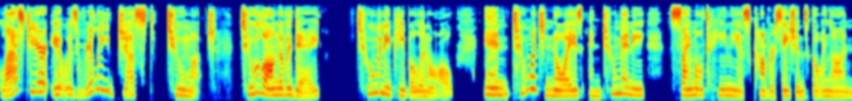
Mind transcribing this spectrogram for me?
Last year, it was really just too much, too long of a day, too many people in all, and too much noise and too many simultaneous conversations going on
